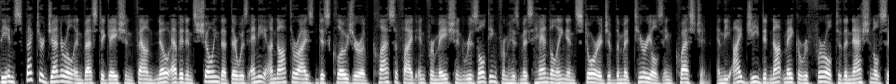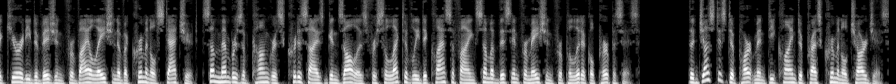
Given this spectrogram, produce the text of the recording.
The Inspector General investigation found no evidence showing that there was any unauthorized disclosure of classified information resulting from his mishandling and storage of the materials in question, and the IG did not make a referral to the National Security Division for violation of a criminal statute. Some members of Congress criticized Gonzales for selectively declassifying some of this information for political purposes. The Justice Department declined to press criminal charges.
